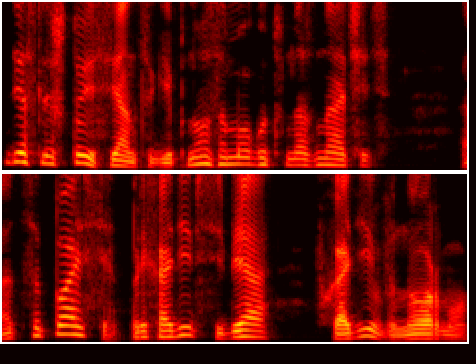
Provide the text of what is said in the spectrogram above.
Если что, и сеансы гипноза могут назначить. Отсыпайся, приходи в себя, входи в норму.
